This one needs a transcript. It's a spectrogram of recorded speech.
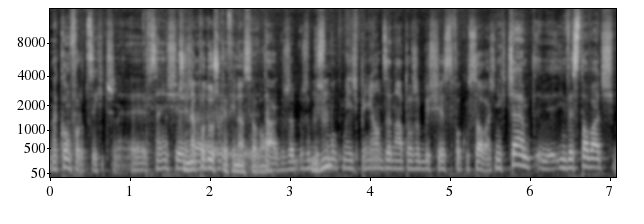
na komfort psychiczny. E, w sensie, Czyli że, na poduszkę finansową. Tak, żeby, żebyś mhm. mógł mieć pieniądze na to, żeby się sfokusować. Nie chciałem e, inwestować e,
